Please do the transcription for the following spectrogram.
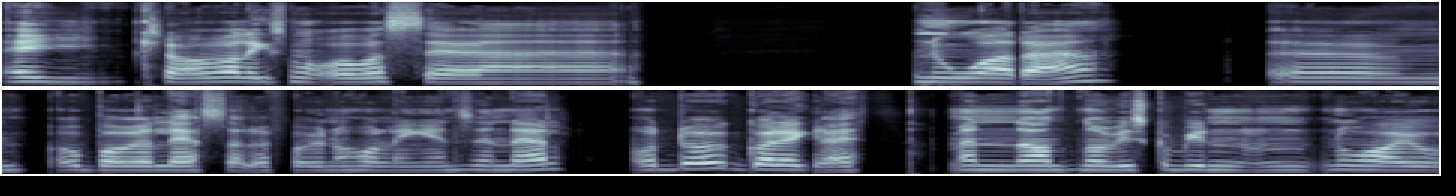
Jeg klarer liksom å overse noe av det. Um, og bare leser det for underholdningen sin del. Og da går det greit. Men når vi skal begynne Nå har jo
